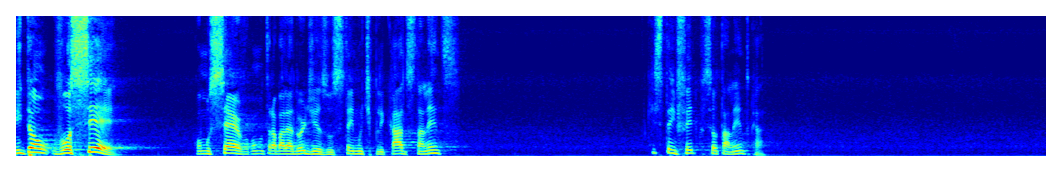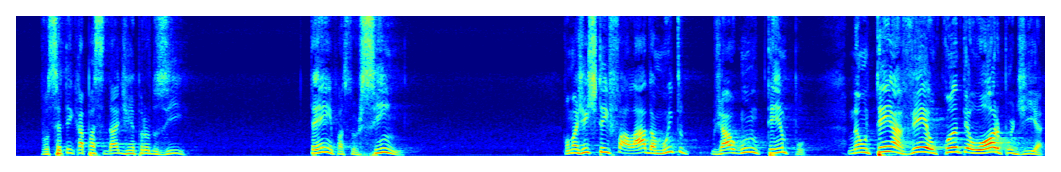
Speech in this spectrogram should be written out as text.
Então, você como servo, como trabalhador de Jesus, tem multiplicado os talentos? O que você tem feito com o seu talento, cara? Você tem capacidade de reproduzir? Tem, pastor? Sim. Como a gente tem falado há muito, já há algum tempo, não tem a ver o quanto eu oro por dia,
